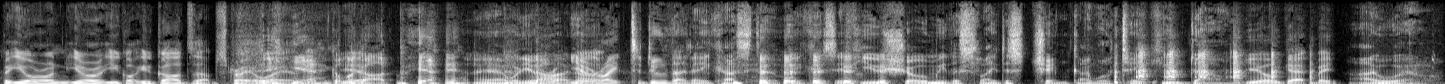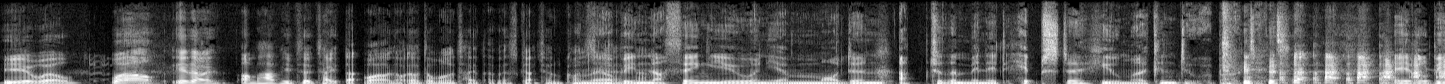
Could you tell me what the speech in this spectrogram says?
But you're on. You're you got your guards up straight away. yeah, you? got my guard. Yeah, yeah. Yeah, well, you're, No, right, you're right to do that, Acaster, because if you show me the slightest chink, I will take you down. You'll get me. I will. You will. Well, you know, I'm happy to take that. Well, I don't want to take that risk, actually. I'm quite And there'll be now. nothing you and your modern, up to the minute hipster humour can do about it. It'll be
